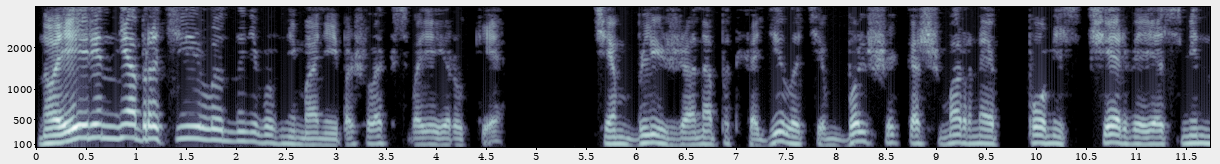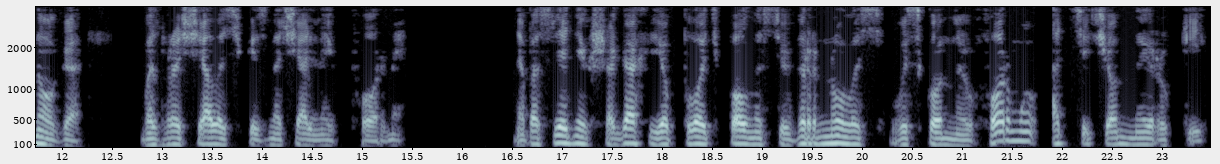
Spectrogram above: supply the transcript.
Но Эйрин не обратила на него внимания и пошла к своей руке. Чем ближе она подходила, тем больше кошмарная помесь червя и осьминога возвращалась к изначальной форме. На последних шагах ее плоть полностью вернулась в исконную форму отсеченной руки.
